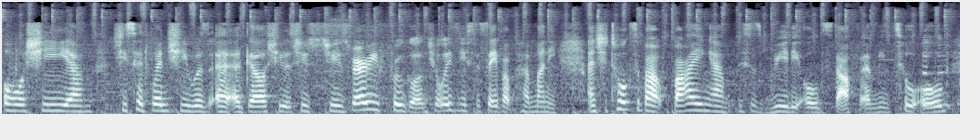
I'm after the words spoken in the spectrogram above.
Or she um, she said when she was a, a, girl she was she was, she was very frugal and she always used to save up her money. And she talks about buying um, this is really old stuff I mean too old.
